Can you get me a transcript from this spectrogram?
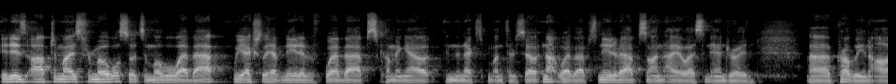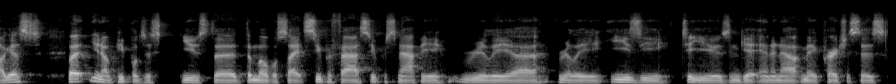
it is optimized for mobile, so it's a mobile web app. We actually have native web apps coming out in the next month or so. Not web apps, native apps on iOS and Android, uh, probably in August. But you know, people just use the the mobile site. Super fast, super snappy, really, uh, really easy to use and get in and out, make purchases.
